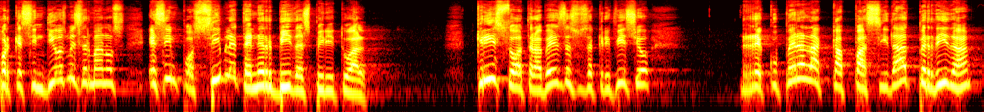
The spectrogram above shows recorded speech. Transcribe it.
Porque sin Dios, mis hermanos, es imposible tener vida espiritual. Cristo, a través de su sacrificio, recupera la capacidad perdida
